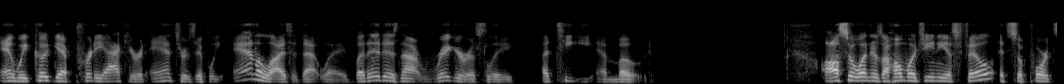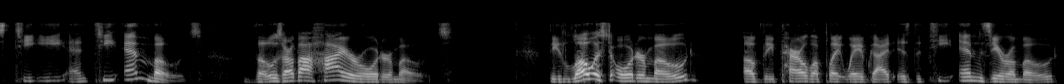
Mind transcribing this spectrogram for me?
and we could get pretty accurate answers if we analyze it that way, but it is not rigorously a TEM mode. Also, when there's a homogeneous fill, it supports TE and TM modes. Those are the higher order modes. The lowest order mode of the parallel plate waveguide is the TM0 mode,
